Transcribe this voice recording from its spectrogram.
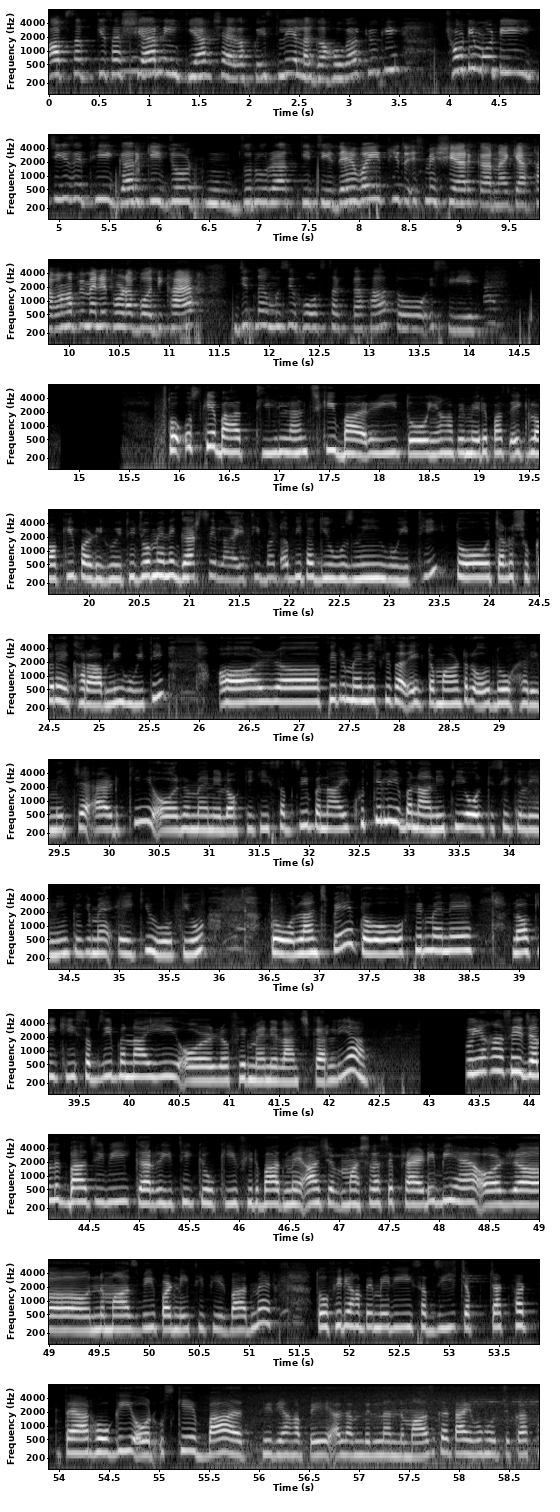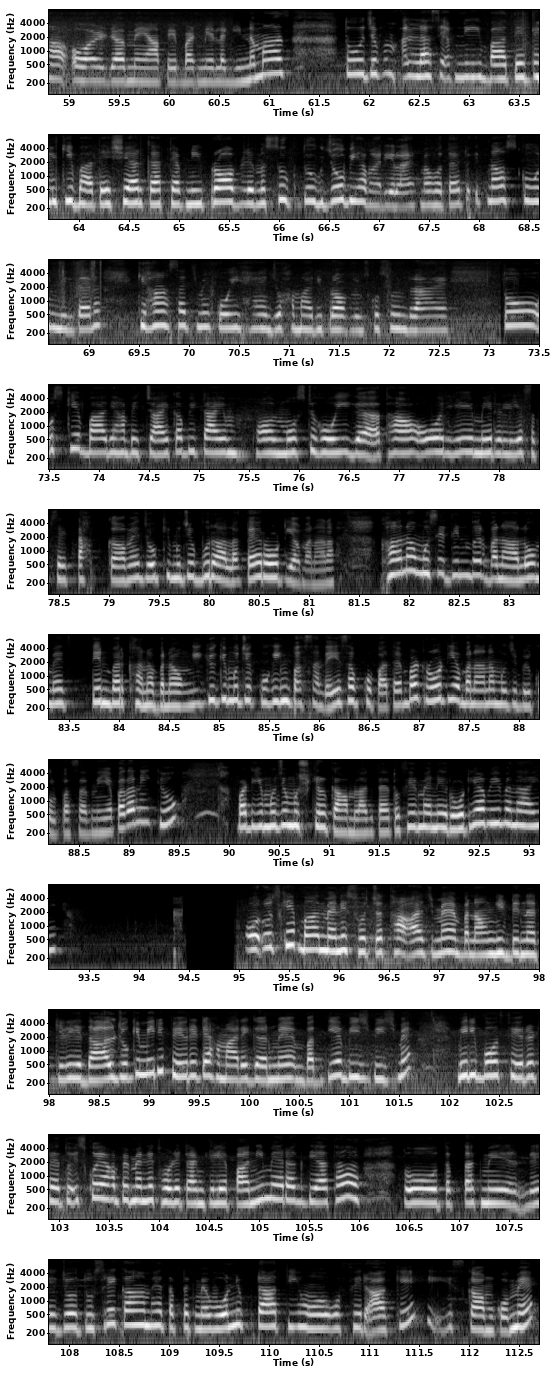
आप सबके साथ शेयर नहीं किया, शायद आपको इसलिए लगा होगा, क्योंकि छोटी मोटी चीज़ें थी, घर की जो ज़रूरत की चीज़ें हैं, वही थी तो इसमें शेयर करना क्या था? वहाँ पे मैंने थोड़ा बहुत दिखाया, जितना मुझे हो सकता था तो इसलिए तो उसके बाद थी लंच की बारी तो यहाँ पे मेरे पास एक लौकी पड़ी हुई थी जो मैंने घर से लाई थी बट अभी तक यूज़ नहीं हुई थी। तो चलो शुक्र है, ख़राब नहीं हुई थी। और फिर मैंने इसके साथ एक टमाटर और दो हरी मिर्चें ऐड की और मैंने लौकी की सब्ज़ी बनाई, खुद के लिए बनानी थी और किसी के लिए नहीं, क्योंकि मैं एक ही होती हूँ। तो लंच पे तो फिर मैंने लौकी की सब्ज़ी बनाई और फिर मैंने लंच कर लिया। तो यहाँ से जल्दबाजी भी कर रही थी क्योंकि फिर बाद में आज माशाल्लाह से फ्राइडे भी है और नमाज़ भी पढ़नी थी फिर बाद में। तो फिर यहाँ पे मेरी सब्ज़ी चप चटफट तैयार हो गई और उसके बाद फिर यहाँ पे अल्हम्दुलिल्लाह नमाज़ का टाइम हो चुका था और मैं यहाँ पे पढ़ने लगी नमाज़। तो जब हम अल्लाह से अपनी बातें, दिल की बातें शेयर करते हैं, अपनी प्रॉब्लम सुख दुख जो भी हमारी लाइफ में होता है तो इतना सुकून मिलता है ना कि हाँ सच में कोई है जो हमारी प्रॉब्लम्स को सुन रहा है। तो उसके बाद यहाँ पे चाय का भी टाइम ऑलमोस्ट हो ही गया था और ये मेरे लिए सबसे टफ काम है, जो कि मुझे बुरा लगता है रोटियाँ बनाना। खाना मुझसे दिन भर बना लो, मैं दिन भर खाना बनाऊँगी, क्योंकि मुझे कुकिंग पसंद है, ये सबको पता है। बट रोटियाँ बनाना मुझे बिल्कुल पसंद नहीं है, पता नहीं क्यों बट ये मुझे मुश्किल काम लगता है। तो फिर मैंने रोटियाँ भी बनाई और उसके बाद मैंने सोचा था, आज मैं बनाऊँगी डिनर के लिए दाल, जो कि मेरी फेवरेट है हमारे घर में, बनती है बीच बीच में। मेरी बहुत फेवरेट है तो इसको यहाँ पे मैंने थोड़े टाइम के लिए पानी में रख दिया था। तो तब तक मेरे जो दूसरे काम है, तब तक मैं वो निपटाती हूँ फिर आके इस काम को मैं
